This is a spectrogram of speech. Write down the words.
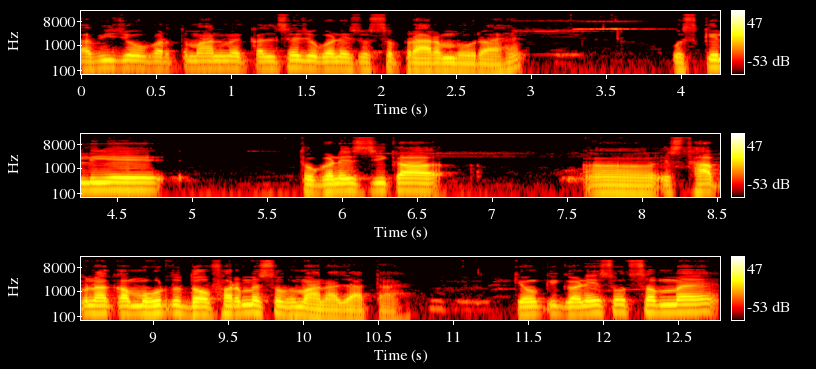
अभी जो वर्तमान में कल से जो गणेश उत्सव प्रारंभ हो रहा है, उसके लिए तो गणेश जी का स्थापना का मुहूर्त दोपहर में शुभ माना जाता है। क्योंकि गणेशोत्सव में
